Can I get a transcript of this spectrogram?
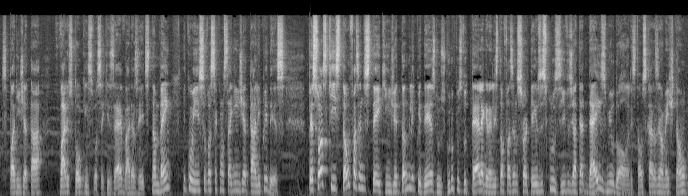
você pode injetar vários tokens se você quiser, várias redes também, e com isso você consegue injetar liquidez. Pessoas que estão fazendo stake, injetando liquidez nos grupos do Telegram, eles estão fazendo sorteios exclusivos de até 10 mil dólares. Então os caras realmente estão,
